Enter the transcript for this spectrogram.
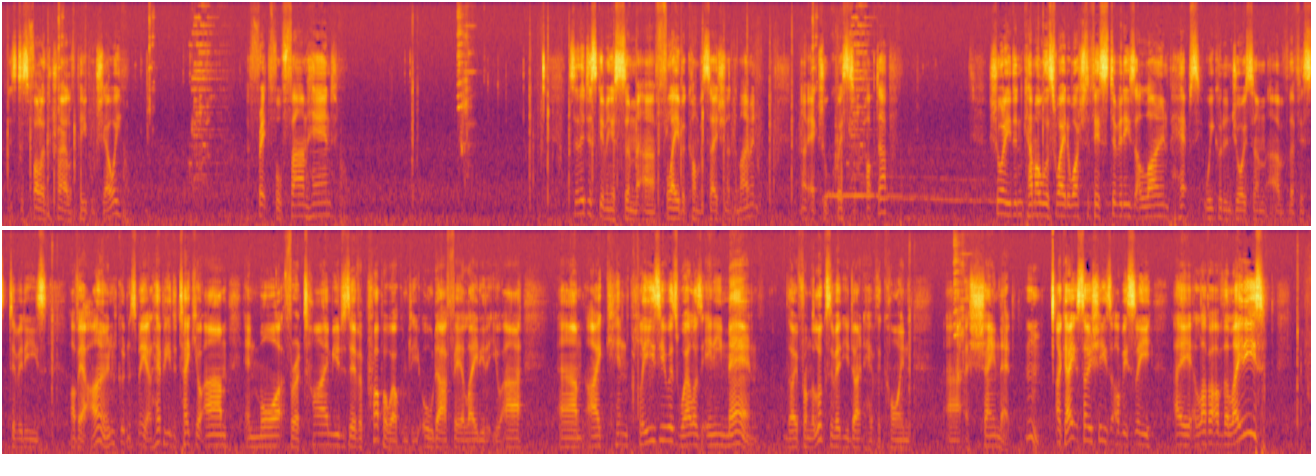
Let's just follow the trail of people, shall we? A fretful farmhand. So they're just giving us some uh, flavour conversation at the moment. No actual quests have popped up. Surely you didn't come all this way to watch the festivities alone. Perhaps we could enjoy some of the festivities of our own. Goodness me, I'm happy to take your arm and more for a time. You deserve a proper welcome to you, Ul'dah fair lady that you are. Um, I can please you as well as any man, though from the looks of it you don't have the coin. Uh, a shame that. Mm. Okay, so she's obviously a lover of the ladies.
